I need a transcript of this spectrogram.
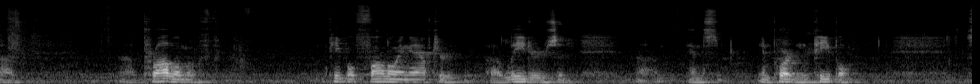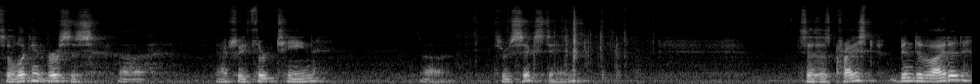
uh, uh, problem of people following after uh, leaders and, um, and important people. So, looking at verses uh, actually 13 uh, through 16, it says, Has Christ been divided?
